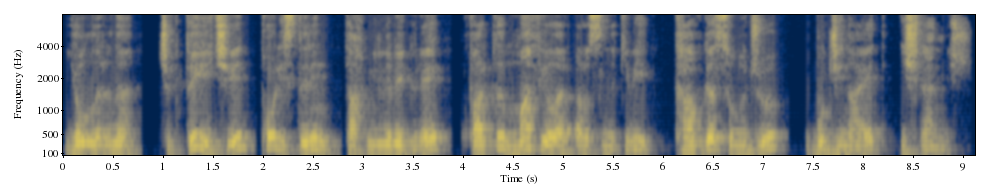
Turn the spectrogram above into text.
yollarına çıktığı için polislerin tahminlere göre farklı mafyalar arasındaki bir kavga sonucu bu cinayet işlenmiş.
